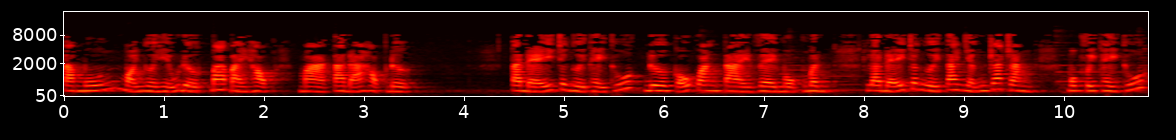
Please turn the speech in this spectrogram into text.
Ta muốn mọi người hiểu được ba bài học mà ta đã học được Ta để cho người thầy thuốc đưa cổ quan tài về một mình là để cho người ta nhận ra rằng một vị thầy thuốc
